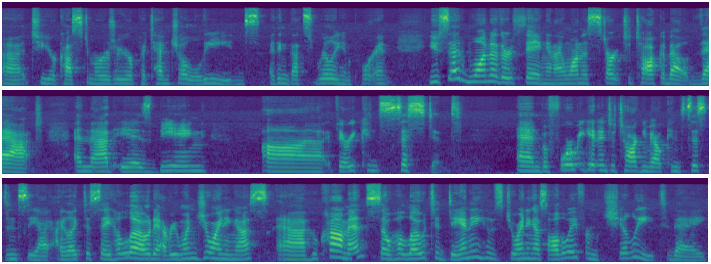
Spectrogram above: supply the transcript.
uh, to your customers or your potential leads. I think that's really important. You said one other thing and i want to start to talk about that and that is being uh, very consistent. And before we get into talking about consistency I, I like to say hello to everyone joining us uh, who comments. So hello to danny who's joining us all the way from chile today.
